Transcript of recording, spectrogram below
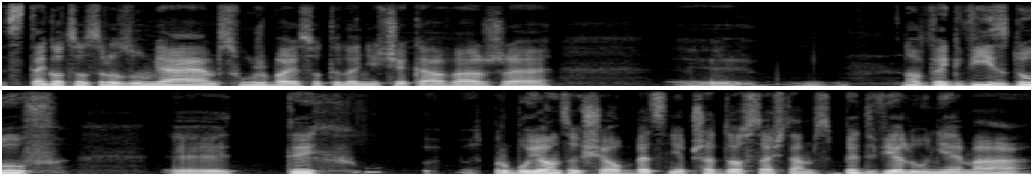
z tego co zrozumiałem, służba jest o tyle nieciekawa, że no, wygwizdów y, tych próbujących się obecnie przedostać tam zbyt wielu nie ma,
